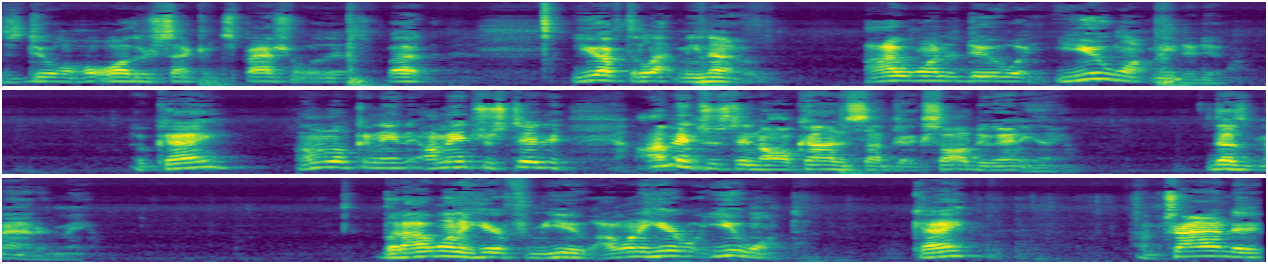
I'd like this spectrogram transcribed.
Just do a whole other second special with this, but you have to let me know. I want to do what you want me to do. Okay? I'm looking in. I'm interested. I'm interested in all kinds of subjects, so I'll do anything. Doesn't matter to me. But I want to hear from you. I want to hear what you want. Okay? I'm trying to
